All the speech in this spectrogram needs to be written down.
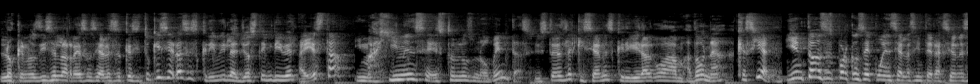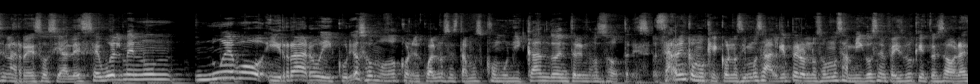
lo que nos dicen las redes sociales es que si tú quisieras escribirle a Justin Bieber, ahí está. Imagínense esto en los noventas. Si ustedes le quisieran escribir algo a Madonna, ¿qué hacían? Y entonces, por consecuencia, las interacciones en las redes sociales se vuelven un nuevo y raro y curioso modo con el cual nos estamos comunicando entre nosotros. Saben como que conocimos a alguien, pero no somos amigos en Facebook. Y entonces ahora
